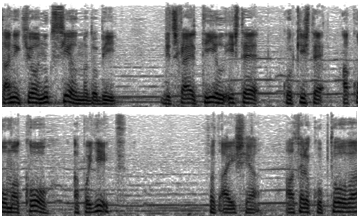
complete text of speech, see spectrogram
tani kjo nuk sjell më dobi. Diçka e tillë ishte kur kishte akoma kohë apo jetë. Thotë Aisheja, atëherë kuptova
